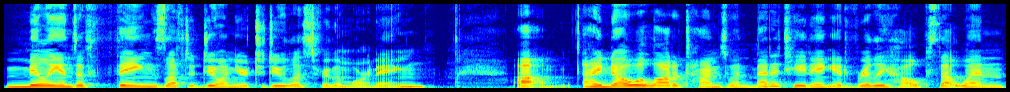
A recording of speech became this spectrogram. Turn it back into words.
millions of things left to do on your to do list for the morning. Um, I know a lot of times when meditating, it really helps that when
